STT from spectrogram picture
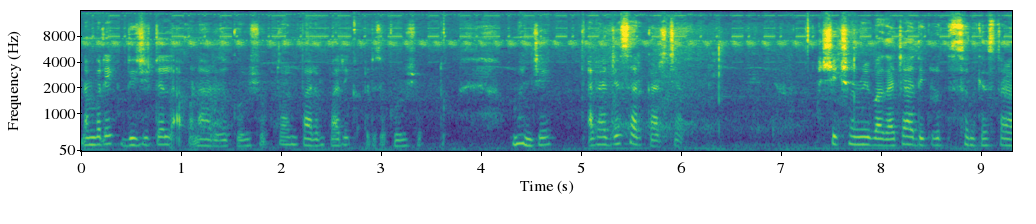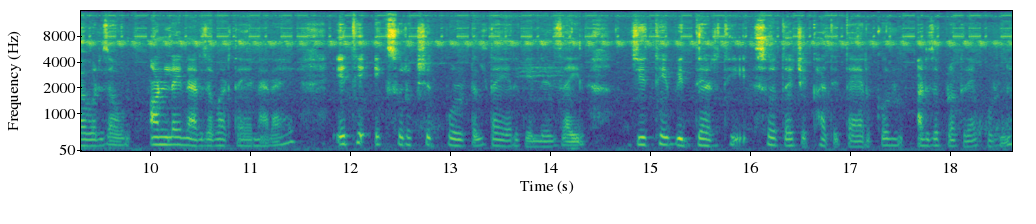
नंबर एक डिजिटल आपण अर्ज करू शकतो आणि पारंपरिक अर्ज करू शकतो. म्हणजे राज्य सरकारच्या शिक्षण विभागाच्या अधिकृत संकेतस्थळावर जाऊन ऑनलाईन अर्ज भरता येणार आहे. येथे एक सुरक्षित पोर्टल तयार केले जाईल जिथे विद्यार्थी स्वतःचे खाते तयार करून अर्ज प्रक्रिया पूर्ण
